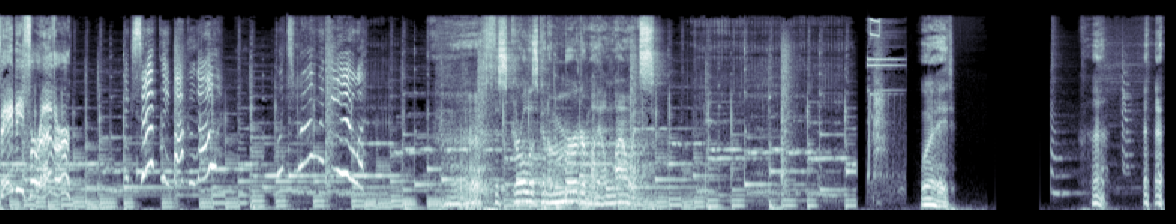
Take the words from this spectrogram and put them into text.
baby forever. Exactly, Bakugo! What's wrong with you? This girl is gonna murder my allowance. Wait. Huh.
